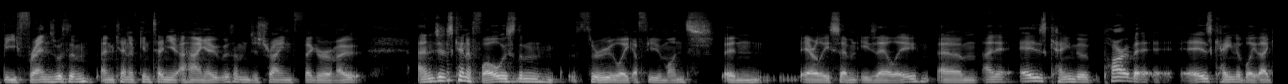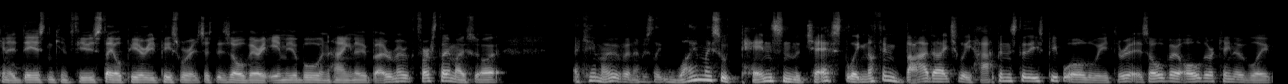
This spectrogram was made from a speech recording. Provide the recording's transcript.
be friends with him and kind of continue to hang out with him and just try and figure him out and it just kind of follows them through like a few months in early 70s LA. Um, and it is kind of part of it is kind of like that kind of dazed and confused style period piece where it's just it's all very amiable and hanging out. But I remember the first time I saw it, I came out of it and I was like, why am I so tense in the chest? Like nothing bad actually happens to these people all the way through it. It's all about all their kind of like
